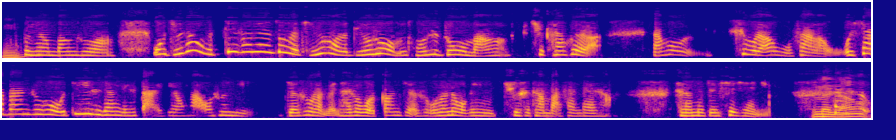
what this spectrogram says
嗯，互相帮助啊。我觉得我这方面做的挺好的。比如说，我们同事中午忙去开会了，然后吃不了午饭了。我下班之后，我第一时间给他打一电话，我说你结束了没？他说我刚结束。我说那我给你去食堂把饭带上。他说那就谢谢你。那然后，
